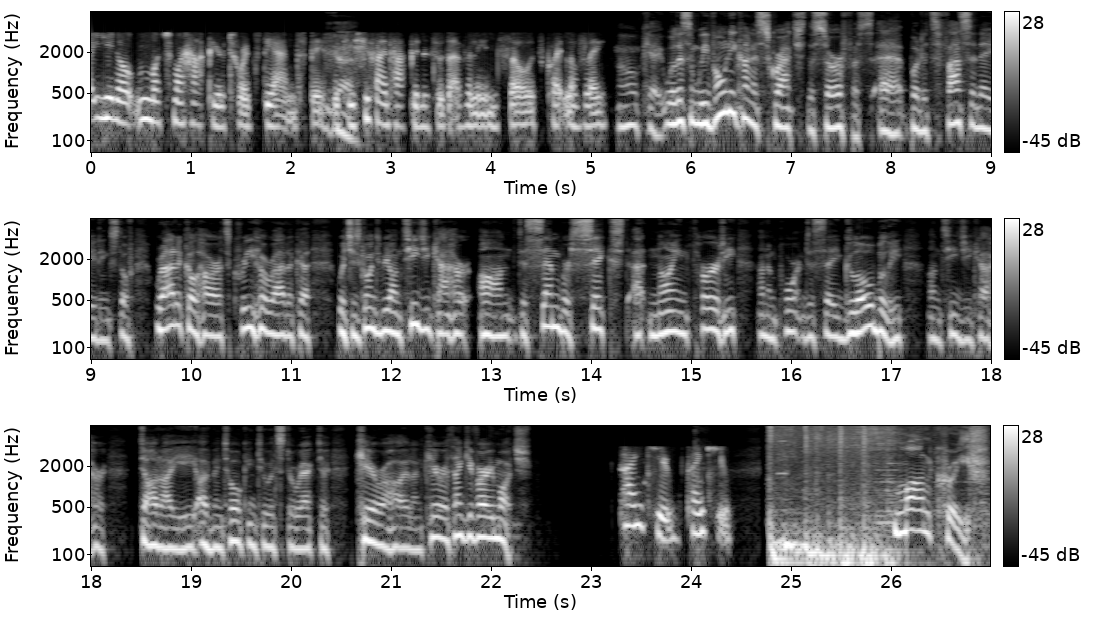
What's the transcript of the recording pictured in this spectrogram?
you know, much more happier towards the end, basically. Yeah. She found happiness with Evelyn, so it's quite lovely. Okay. Well, listen, we've only kind of scratched the surface, uh, but it's fascinating stuff. Radical Hearts, Croíthe Radacacha, which is going to be on TG Ceathair on December 6th at 9.30, and important to say globally on tgceathair.ie. I've been talking to its director, Ciara Hyland. Ciara, thank you very much. Thank you. Thank you. Moncrieff,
